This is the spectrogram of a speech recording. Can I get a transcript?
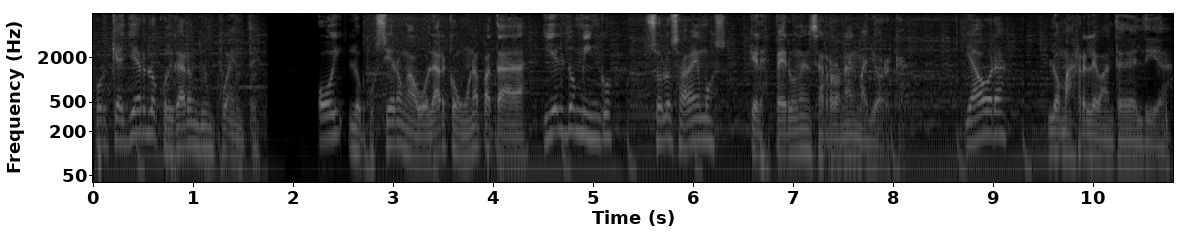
Porque ayer lo colgaron de un puente, hoy lo pusieron a volar con una patada y el domingo solo sabemos que le espera una encerrona en Mallorca. Y ahora, lo más relevante del día.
